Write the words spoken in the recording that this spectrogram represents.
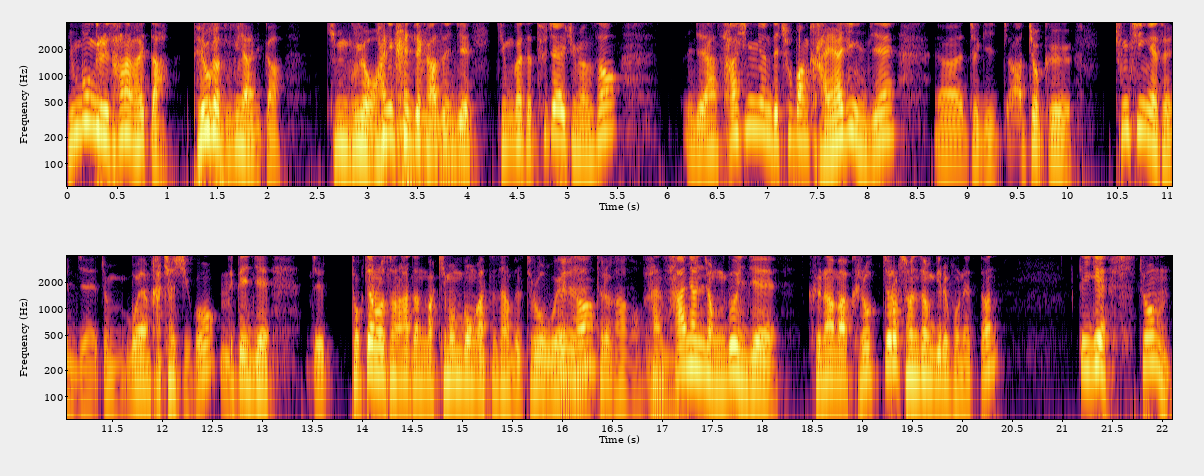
윤봉길 의사 하나가 했다. 배우가 누구냐 하니까 김구요 하니까 이제 가서 이제 김구한테 투자해 주면서 이제 한 40년대 초반 가야지 이제 어 저기 저쪽 그 충칭에서 이제 좀 모양 갖춰지고 음. 그때 이제 이제 독자 노선 하던 막 김원봉 같은 사람들 들어오고 해서 들어가고 한 음. 4년 정도 이제 그나마 그럭저럭 전성기를 보냈던 그러니까 이게 좀,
